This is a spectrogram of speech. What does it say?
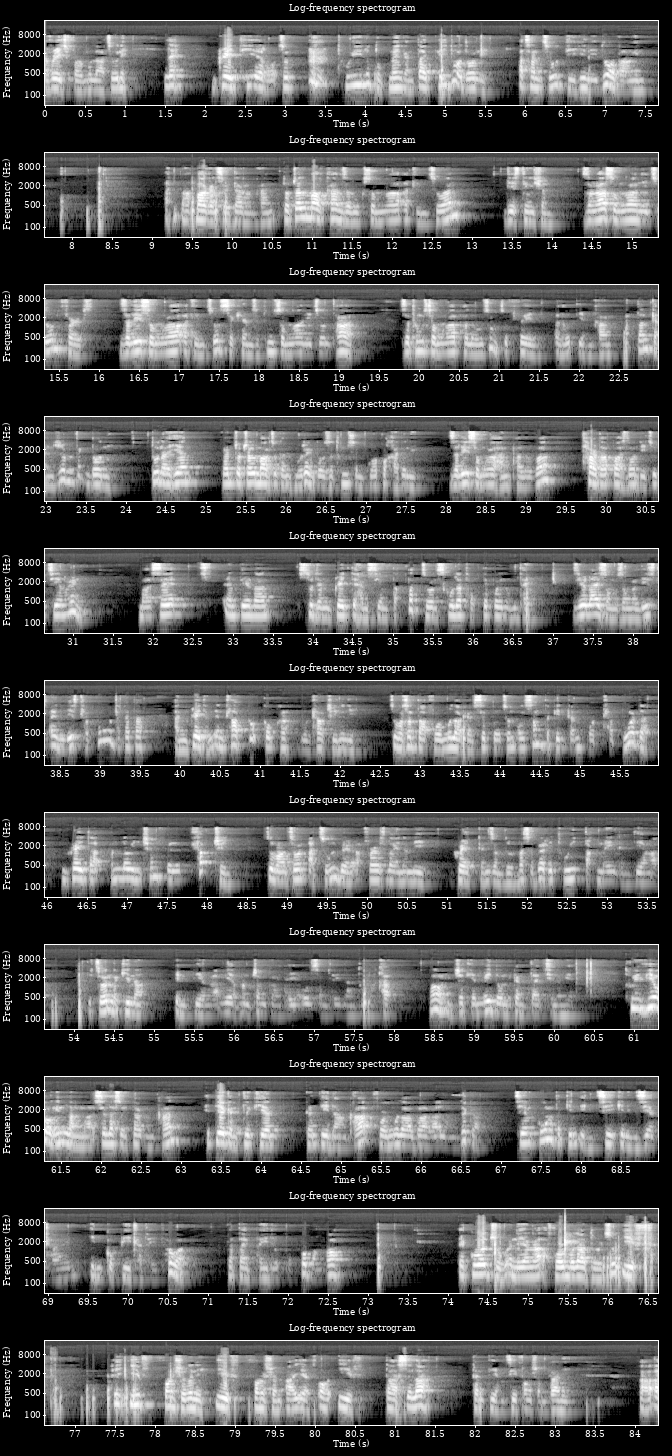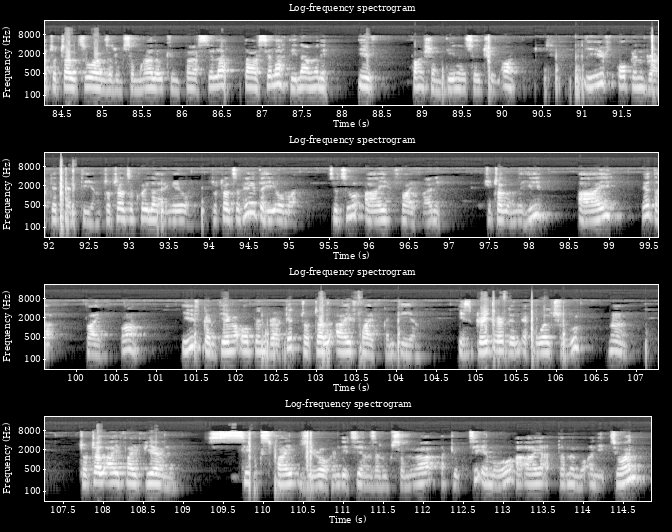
average formula to ni le great here to thui lu tuk men kan type pay do do ni achan chu ti hi ni do bangin ma gan soi da kan total mark kan zaruk somna atlin chuan distinction zanga sum nga ni chun first zali sum nga atin chun second zathum sum nga ni chun third zathum sum nga phalo chung chu fail alo tiam khan tan kan rem vek do ni tuna hian kan total mark chu kan mu reng to zathum sum ko pakhat ani zali sum nga han phalowa third a pass don ti chu chiang reng ma se entianan student grade te han siam tak tak chun school a thok te point um thai zero lai zong zong a list ai list thapu takata an grade han en thak ko ko kha bul thak thin ani chumasanta formula kan set to chun all sum takin kan pot thap buada grade a an lo in chen fel thak thin chu ma chuan a chung ber a first line ami grade kan zong du ma sa ber hi thui tak main kan tianga ti chuan nakina em tianga mi a man chang kai thai all sum thai dan tu kha oh in chat hian mai don kan type chin nge thui view angin langma sela soita kan khan hitia kan click hian kan ti dang kha formula bar a lang deka chiang kung takin in chi kin in zia khai in copy kha thei thowa ka type phai do ko bang o equal to anianga formula tur chu if. Hey if function ani. If function if or if ta sela kan tiang chi function khani a total chuan zaruk som nga lo tling ta sela ta sela tina ngani if function tin an sei thin on. If open bracket kan ti ang total chu khoila ange o. Total chu he ta hi oma. Chu chu i5 ani. Total om hi i eta 5 oh if kan open bracket total i5 kan is greater than equal to hmm. Total i5 yan 650 kan di chiang zaruk nga atluk a aya tamemo ani chuan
